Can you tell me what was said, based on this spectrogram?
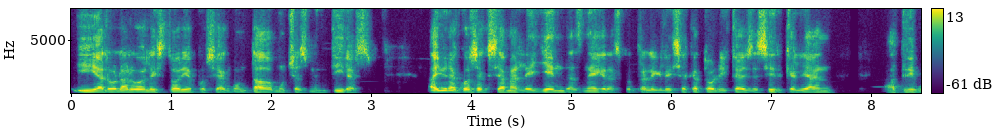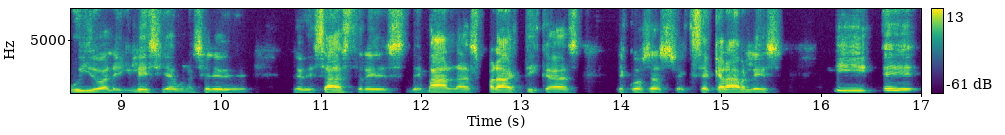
y a lo largo de la historia pues se han contado muchas mentiras. Hay una cosa que se llama leyendas negras contra la Iglesia Católica, es decir, que le han atribuido a la Iglesia una serie de, de desastres, de malas prácticas, de cosas execrables y eh,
